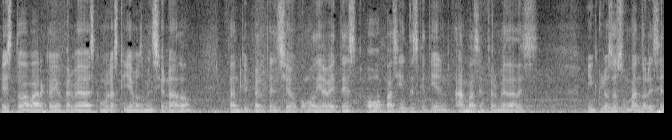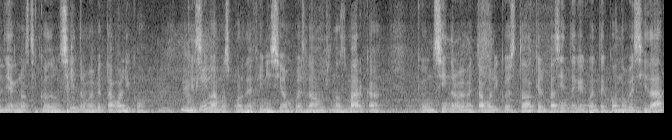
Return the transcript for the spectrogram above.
Esto abarca enfermedades como las que ya hemos mencionado, tanto hipertensión como diabetes, o pacientes que tienen ambas enfermedades, incluso sumándoles el diagnóstico de un síndrome metabólico, que si vamos por definición, pues la OMS nos marca que un síndrome metabólico es todo aquel paciente que cuente con obesidad,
